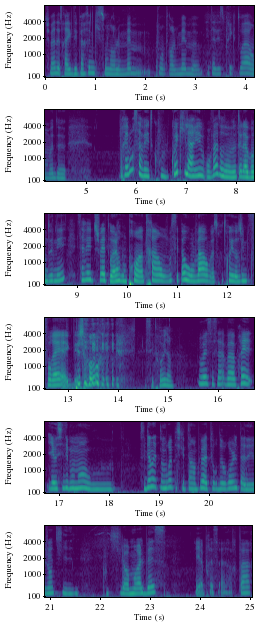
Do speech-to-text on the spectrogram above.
Tu vois, d'être avec des personnes qui sont dans le même point, enfin le même euh, état d'esprit que toi, en mode euh, vraiment ça va être cool. Quoi qu'il arrive, on va dans un hôtel abandonné, ça va être chouette. Ou alors on prend un train, on sait pas où on va, on va se retrouver dans une forêt avec des gens. C'est trop bien. Ouais, c'est ça. Bah après, il y a aussi des moments où c'est bien d'être nombreux parce que t'es un peu à tour de rôle, t'as des gens qui, qui leur morale baisse et après ça, ça repart.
